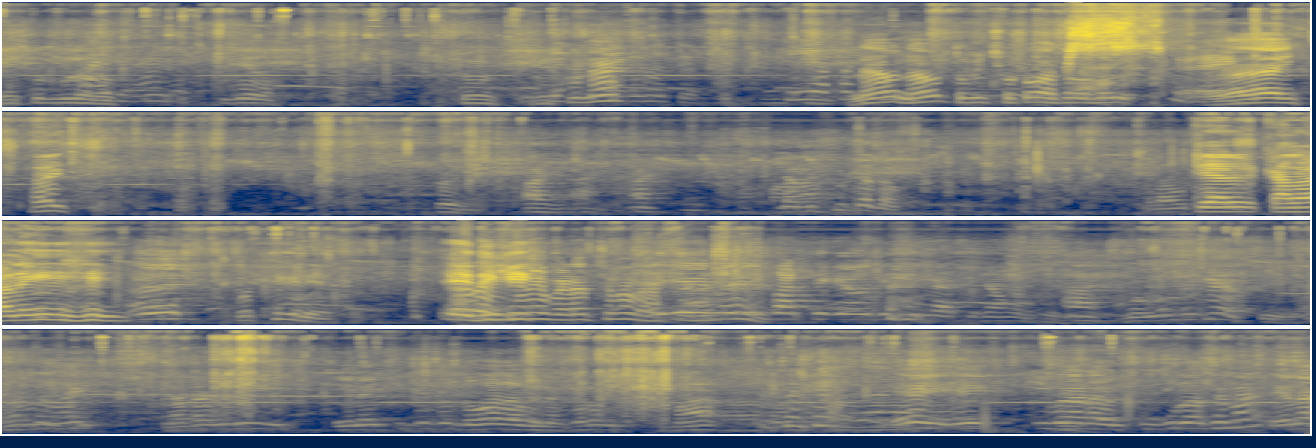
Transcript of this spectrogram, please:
বিস্কুটগুলো বিস্কুট না। নাও নাও তুমি ছোট আছো এখন। এই কালারিং। এদিকে। বেড়াচ্ছ না জঙ্গল থেকে আসছি। এনআইসিতে তো দেওয়া যাবে না কারণ মা এই এই কি বেড়া কুকুর আছে না? এলা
